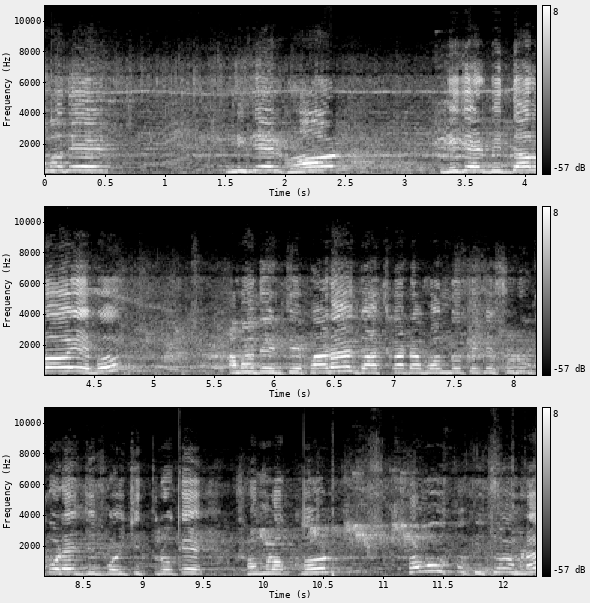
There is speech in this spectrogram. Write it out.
আমাদের নিজের ঘর, নিজের বিদ্যালয় এবং আমাদের যে পাড়া, গাছ কাটা বন্ধ থেকে শুরু করে জীব বৈচিত্র্যকে সংরক্ষণ, সমস্ত কিছু আমরা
